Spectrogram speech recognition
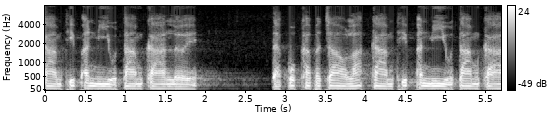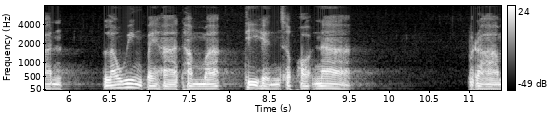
กามทิพย์อันมีอยู่ตามกาลเลย แต่พวกข้าพเจ้าละกามทิพย์อันมีอยู่ตามกาล แล้ววิ่งไปหาธรรมะที่เห็นเฉพาะหน้าราม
